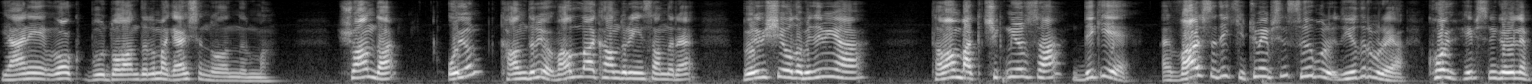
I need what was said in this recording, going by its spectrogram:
Yani yok bu dolandırılma gerçekten dolandırılma. Şu anda oyun kandırıyor. Vallahi kandırıyor insanları. Böyle bir şey olabilir mi ya? Tamam bak çıkmıyorsa de ki yani varsa de ki tüm hepsini sığ bur yığdır buraya. Koy hepsini görelim.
